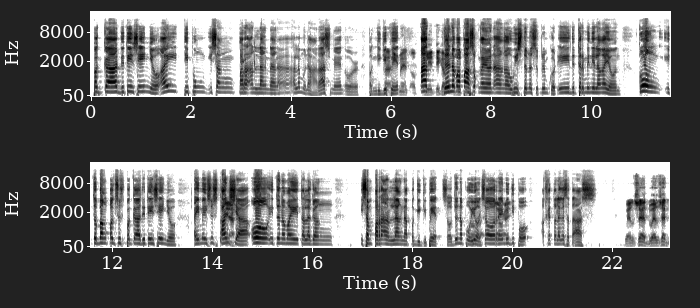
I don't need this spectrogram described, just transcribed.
pagka-detain sa inyo ay tipong isang paraan lang ng, ah, alam mo na, harassment or panggigipit. Harassment o At politika- doon napapasok ngayon ang ah, wisdom ng Supreme Court. I-determine nila ngayon kung ito bang pagsus- pagka-detain sa inyo ay may sustansya o ito na may talagang isang paraan lang na paggigipit. So doon na po 'yon. So remedy po, akit talaga sa taas. Well said, well said.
